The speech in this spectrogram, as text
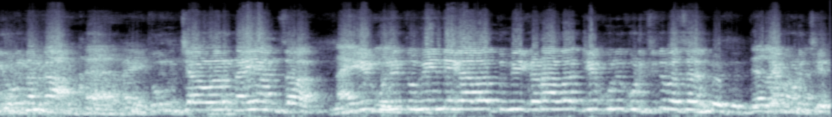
घेऊ नका. तुमच्यावर नाही आमचा. नाही. जे कुणी तुम्ही निघाला तुम्ही इकडे आला जे कुणी खुर्चीत बसेल त्याला त्या खुर्चीत.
